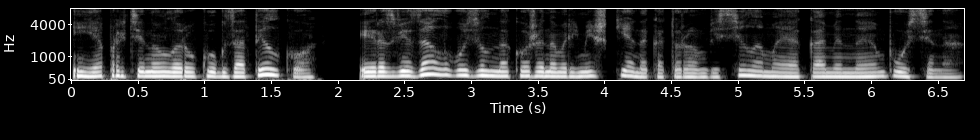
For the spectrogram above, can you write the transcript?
Я протянула руку к затылку и развязала узел на кожаном ремешке, на котором висела моя каменная бусина.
